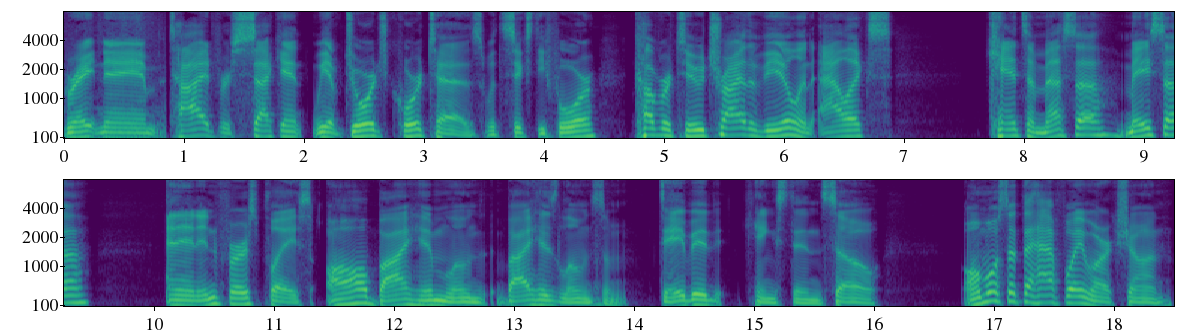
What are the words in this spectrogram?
Great name. Tied for second. We have George Cortez with 64. Cover two, try the veal and Alex Cantamesa Mesa. And then in first place, all by him lone by his lonesome, David Kingston. So almost at the halfway mark, Sean.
